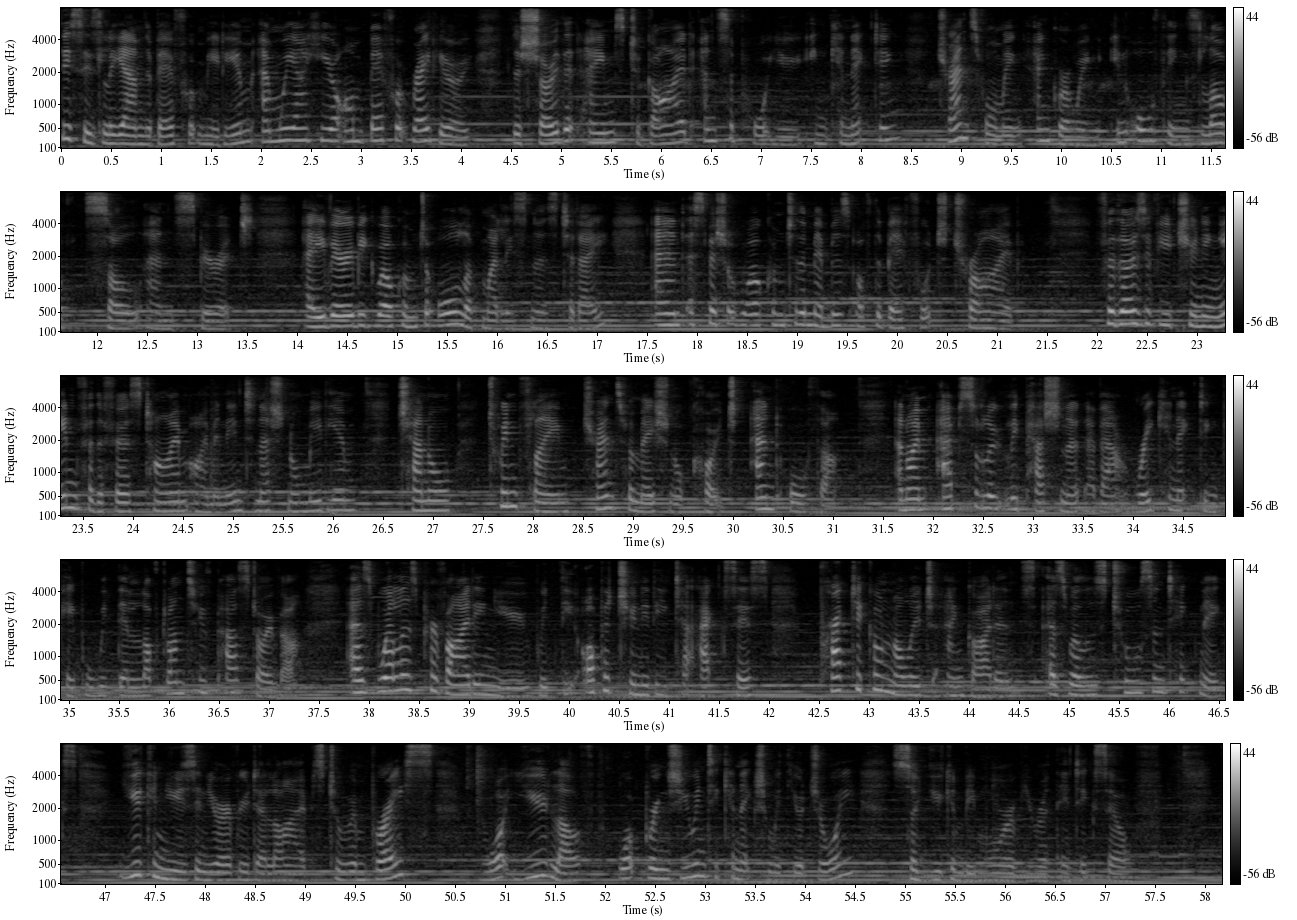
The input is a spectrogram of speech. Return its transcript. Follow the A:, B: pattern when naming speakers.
A: This is Leanne the Barefoot Medium, and we are here on Barefoot Radio, the show that aims to guide and support you in connecting, transforming, and growing in all things love, soul, and spirit. A very big welcome to all of my listeners today, and a special welcome to the members of the Barefoot Tribe. For those of you tuning in for the first time, I'm an international medium, channel, twin flame, transformational coach, and author. And I'm absolutely passionate about reconnecting people with their loved ones who've passed over, as well as providing you with the opportunity to access practical knowledge and guidance, as well as tools and techniques you can use in your everyday lives to embrace what you love, what brings you into connection with your joy, so you can be more of your authentic self.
